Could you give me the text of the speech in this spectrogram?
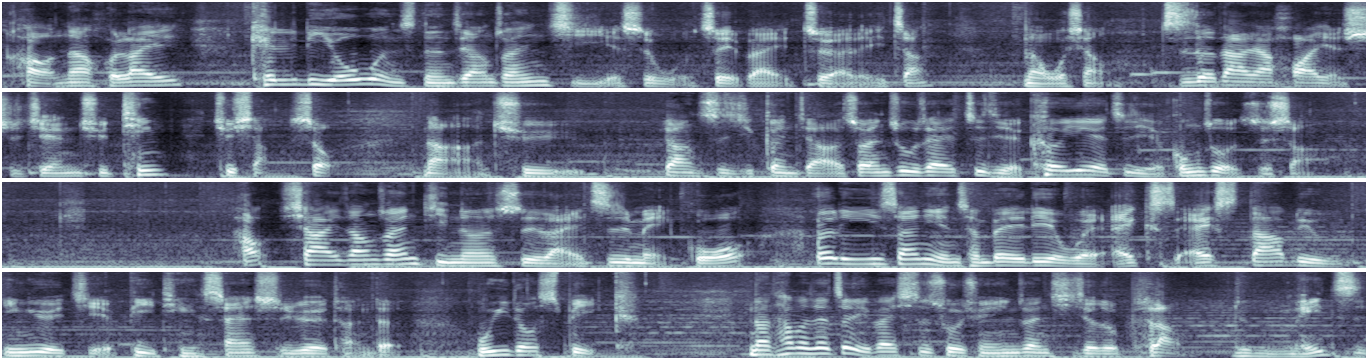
好，那回来 Kelly Owens 的？这张专辑也是我这礼拜最爱的一张。那我想值得大家花一点时间去听、去享受。那去让自己更加专注在自己的课业、自己的工作之上。好，下一张专辑呢是来自美国，二零一三年曾被列为 XXW 音乐节必听三十乐团的 Widow Speak。那他们在这礼拜试出的全新专辑叫做 Plum，就梅子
